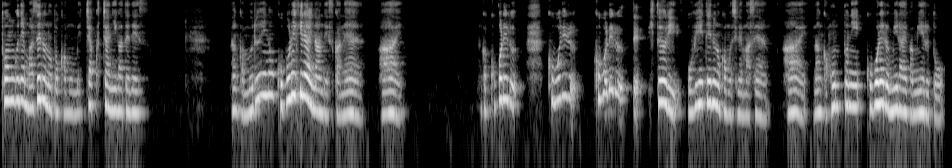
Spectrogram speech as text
トングで混ぜるのとかもめちゃくちゃ苦手です。なんか無類のこぼれ嫌いなんですかね？はい。なんかこぼれる、こぼれる、こぼれるって人より怯えているのかもしれません。はい。なんか本当にこぼれる未来が見えると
